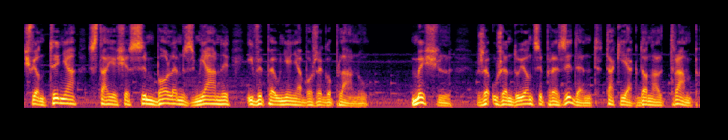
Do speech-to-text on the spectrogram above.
Świątynia staje się symbolem zmiany i wypełnienia Bożego planu. Myśl, że urzędujący prezydent, taki jak Donald Trump,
